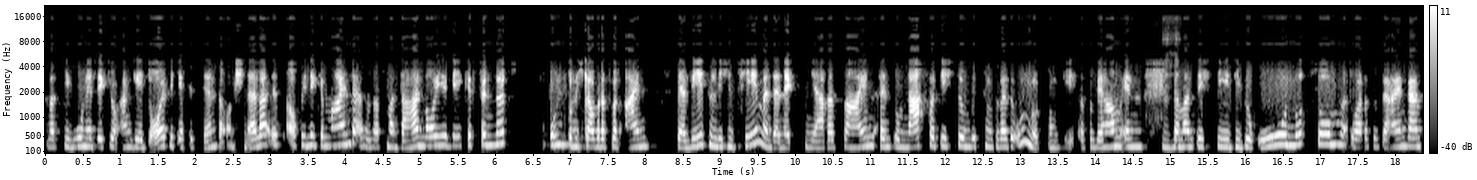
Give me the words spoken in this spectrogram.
was die Wohnentwicklung angeht, deutlich effizienter und schneller ist, auch wie eine Gemeinde, also dass man da neue Wege findet. Und, und ich glaube, das wird eins der wesentlichen Themen der nächsten Jahre sein, wenn es um Nachverdichtung bzw. Umnutzung geht. Also wir haben in, mhm. wenn man sich die, die Büronutzung, du hattest es ja eingangs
